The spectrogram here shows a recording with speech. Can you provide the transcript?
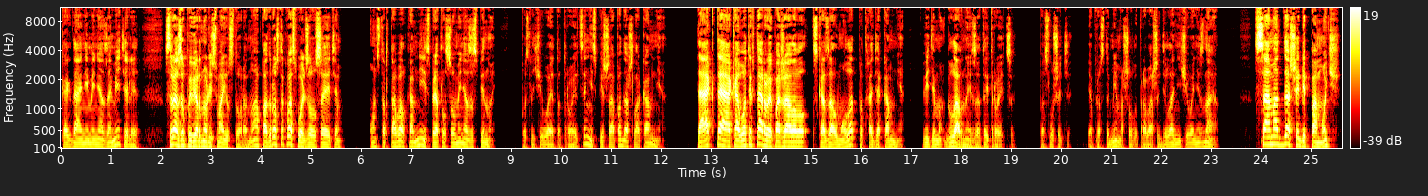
Когда они меня заметили, сразу повернулись в мою сторону, а подросток воспользовался этим. Он стартовал ко мне и спрятался у меня за спиной, после чего эта троица не спеша подошла ко мне. «Так-так, а вот и второй пожаловал», — сказал Мулат, подходя ко мне. Видимо, главный из этой троицы. «Послушайте, я просто мимо шел и про ваши дела ничего не знаю». «Сам отдашь или помочь?»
